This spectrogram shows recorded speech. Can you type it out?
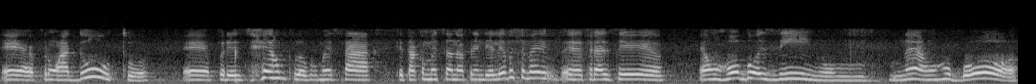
é, para um adulto, é, por exemplo, começar, que está começando a aprender a ler, você vai é, trazer é, um robozinho, um, né, um robô,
